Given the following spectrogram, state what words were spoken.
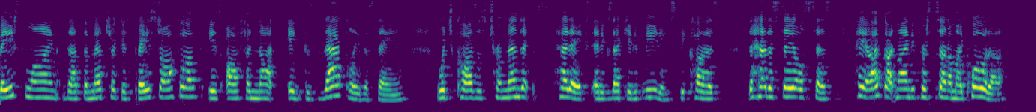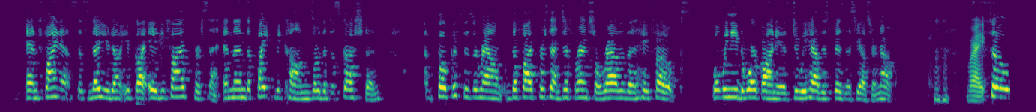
baseline that the metric is based off of is often not exactly the same, which causes tremendous headaches at executive meetings because the head of sales says, hey, I've got 90% of my quota. And finance says, no, you don't, you've got 85%. And then the fight becomes, or the discussion uh, focuses around the 5% differential rather than, hey, folks, what we need to work on is do we have this business, yes or no? right. So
